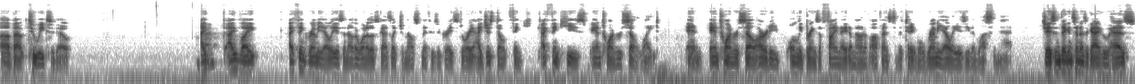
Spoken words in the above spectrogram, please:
Uh, about two weeks ago. Okay. I I like I think Remi Elie is another one of those guys like Gemel Smith who's a great story. I just don't think I think he's Antoine Roussel light. And Antoine Roussel already only brings a finite amount of offense to the table. Remi Elie is even less than that. Jason Dickinson is a guy who has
